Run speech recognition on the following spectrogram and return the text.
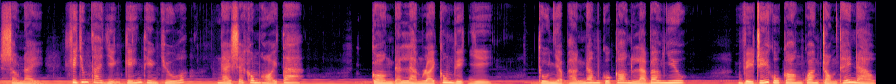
Sau này, khi chúng ta diện kiến thiên chúa, ngài sẽ không hỏi ta, con đã làm loại công việc gì? Thu nhập hàng năm của con là bao nhiêu? Vị trí của con quan trọng thế nào?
